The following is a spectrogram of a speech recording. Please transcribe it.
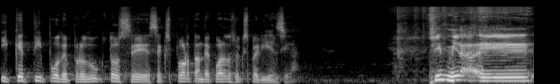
y qué tipo de productos se exportan de acuerdo a su experiencia? Sí, mira, eh,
